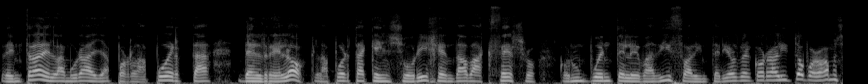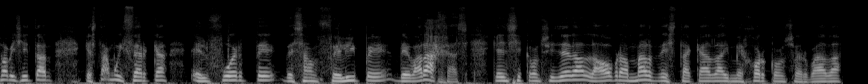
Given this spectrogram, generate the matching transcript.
de entrar en la muralla por la puerta del reloj, la puerta que en su origen daba acceso con un puente levadizo al interior del corralito, pues vamos a visitar, que está muy cerca, el fuerte de San Felipe de Barajas, que se considera la obra más destacada y mejor conservada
